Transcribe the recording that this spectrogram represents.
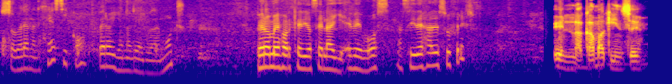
Solo el analgésico, pero ella no le ayuda mucho. Pero mejor que Dios se la lleve vos, así deja de sufrir. en la cama 15,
